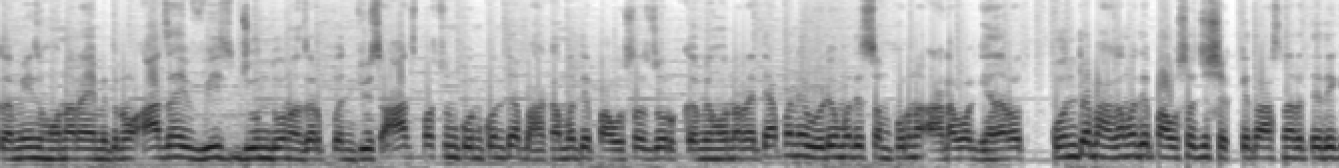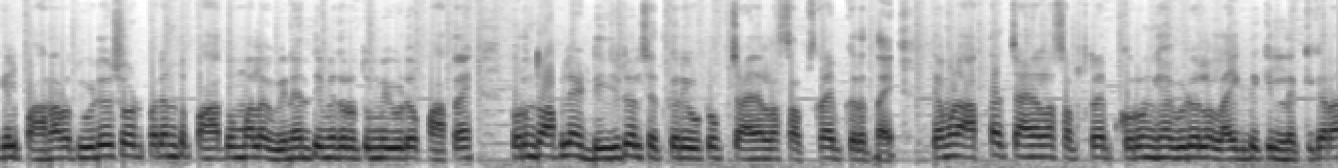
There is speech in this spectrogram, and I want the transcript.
कमी होणार आहे. मित्रांनो आज आहे वीस जून दोन हजार पंचवीस. आजपासून कोणकोणत्या भागामध्ये पावसाचा जोर कमी होणार आहे ते आपण या व्हिडिओमध्ये संपूर्ण आढावा घेणार आहोत. कोणत्या भागामध्ये पावसाची शक्यता असणार आहे ते देखील पाहणार आहोत. व्हिडिओ शेवटपर्यंत पहा तुम्हाला विनंती मित्र तुम्ही व्हिडिओ पाहताय परंतु आपल्या डिजिटल शेतकरी युट्यूब चॅनलला सबस्क्राईब करत नाही. त्यामुळे आत्ताच चॅनलला सबस्क्राईब करून घ्या व्हिडिओला लाईक देखील नक्की करा.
